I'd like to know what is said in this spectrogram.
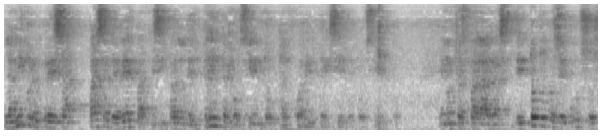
la microempresa pasa de haber participado del 30% al 47%. En otras palabras, de todos los recursos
